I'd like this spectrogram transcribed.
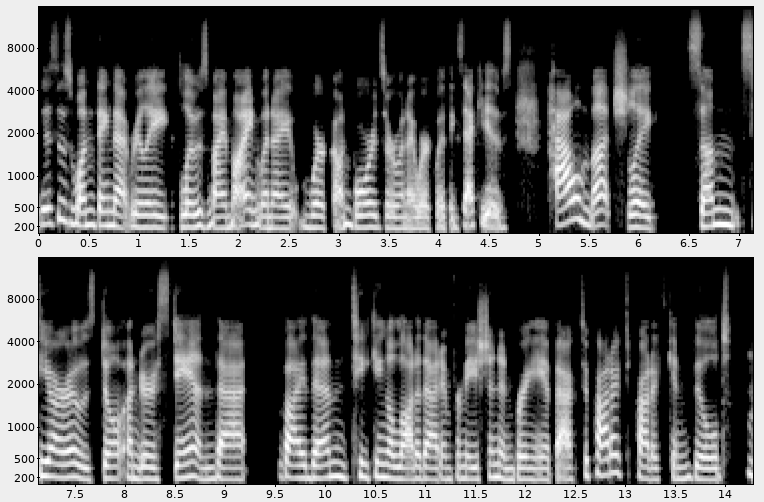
This is one thing that really blows my mind when I work on boards or when I work with executives, how much like some CROs don't understand that by them taking a lot of that information and bringing it back to product, product can build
